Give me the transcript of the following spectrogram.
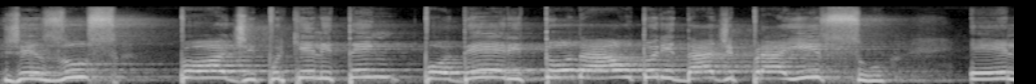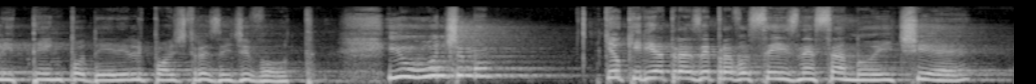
Jesus pode, porque ele tem poder e toda a autoridade para isso. Ele tem poder, ele pode trazer de volta. E o último que eu queria trazer para vocês nessa noite é:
